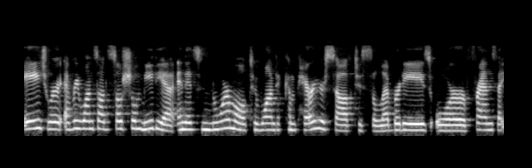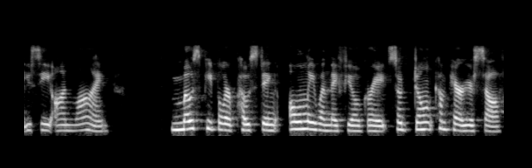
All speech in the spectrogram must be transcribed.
age where everyone's on social media, and it's normal to want to compare yourself to celebrities or friends that you see online most people are posting only when they feel great. So don't compare yourself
